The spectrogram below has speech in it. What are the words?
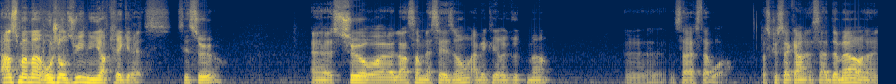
en ce moment, aujourd'hui, New York régresse, c'est sûr. sur l'ensemble de la saison, avec les recrutements, ça reste à voir. Parce que ça, ça demeure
